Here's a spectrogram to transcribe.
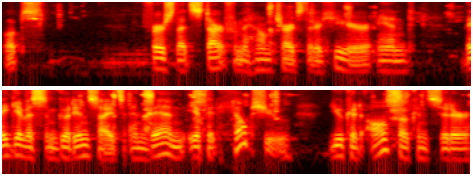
whoops first let's start from the helm charts that are here and they give us some good insights. And then if it helps you you could also consider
